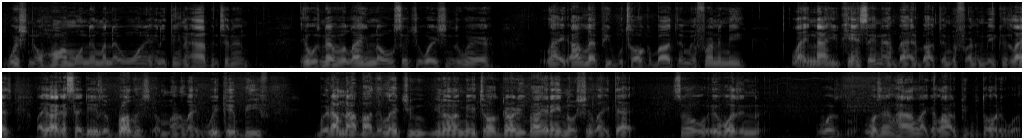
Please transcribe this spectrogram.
wished no harm on them. I never wanted anything to happen to them. It was never like no situations where, like, I let people talk about them in front of me. Like, nah, you can't say nothing bad about them in front of me because, like, like, like I said, these are brothers of mine. Like, we could beef, but I'm not about to let you, you know what I mean, talk dirty about it. It ain't no shit like that. So it wasn't was wasn't how like a lot of people thought it was.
